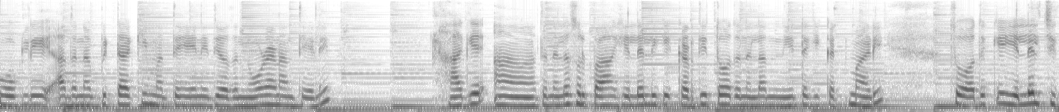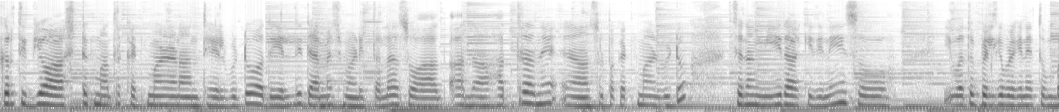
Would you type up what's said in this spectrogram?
ಹೋಗಲಿ. ಅದನ್ನು ಬಿಟ್ಟಾಕಿ ಮತ್ತೆ ಏನಿದೆಯೋ ಅದನ್ನು ನೋಡೋಣ ಅಂತೇಳಿ. ಹಾಗೆ ಅದನ್ನೆಲ್ಲ ಸ್ವಲ್ಪ ಎಲ್ಲೆಲ್ಲಿಗೆ ಕಡ್ದಿತ್ತೋ ಅದನ್ನೆಲ್ಲ ನೀಟಾಗಿ ಕಟ್ ಮಾಡಿ. ಸೊ ಅದಕ್ಕೆ ಎಲ್ಲೆಲ್ಲಿ ಚಿಗುರ್ತಿದೆಯೋ ಅಷ್ಟಕ್ಕೆ ಮಾತ್ರ ಕಟ್ ಮಾಡೋಣ ಅಂತ ಹೇಳಿಬಿಟ್ಟು ಅದು ಎಲ್ಲಿ ಡ್ಯಾಮೇಜ್ ಮಾಡಿತ್ತಲ್ಲ ಸೊ ಅದು ಹತ್ರನೇ ಸ್ವಲ್ಪ ಕಟ್ ಮಾಡಿಬಿಟ್ಟು ಚೆನ್ನಾಗಿ ನೀರು ಹಾಕಿದ್ದೀನಿ. ಸೊ ಇವತ್ತು ಬೆಳಗ್ಗೆ ಬೆಳಗ್ಗೆ ತುಂಬ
